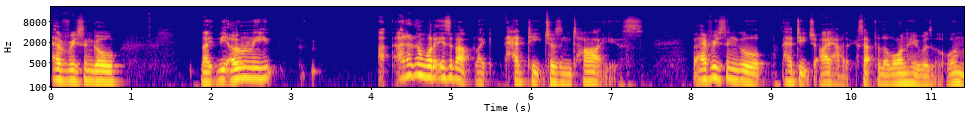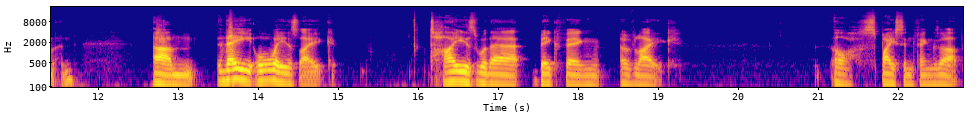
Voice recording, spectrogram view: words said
every single like the only I, I don't know what it is about like head teachers and ties, but every single head teacher I had, except for the one who was a woman, um, they always like ties were their big thing of like oh spicing things up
